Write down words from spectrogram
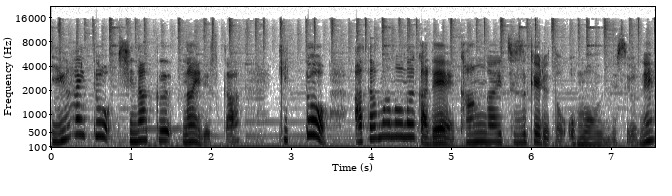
意外としなくないですか？きっと頭の中で考え続けると思うんですよね。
